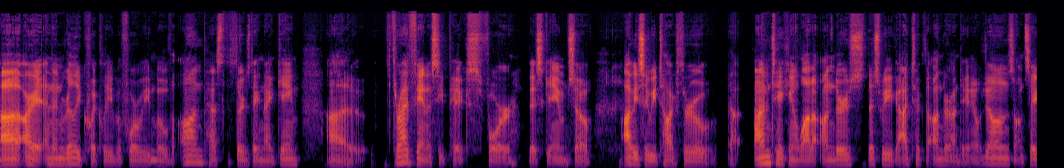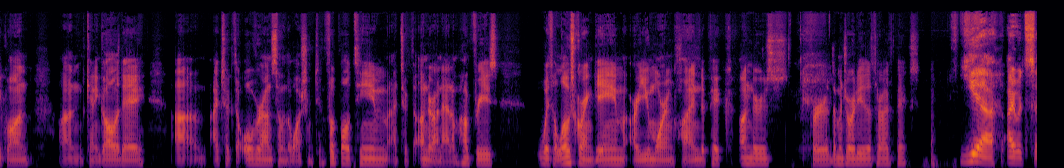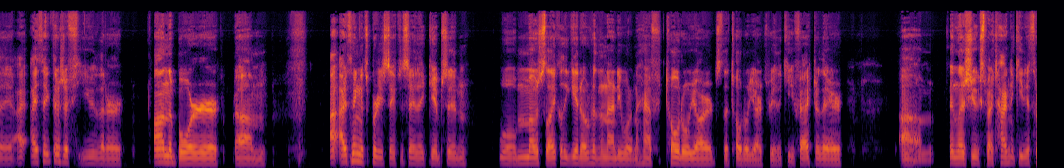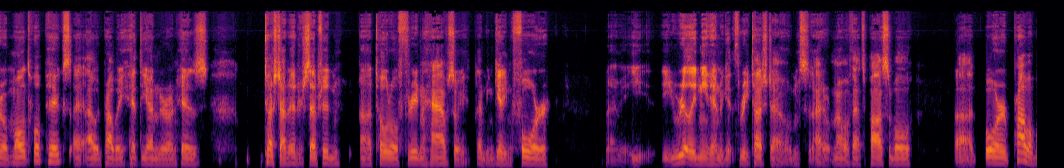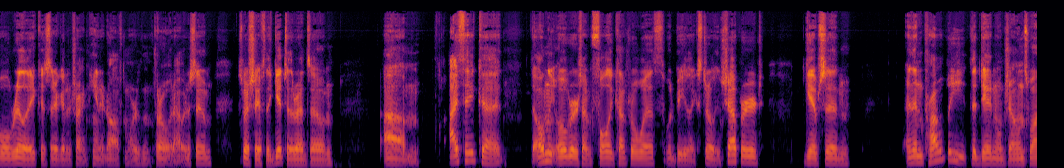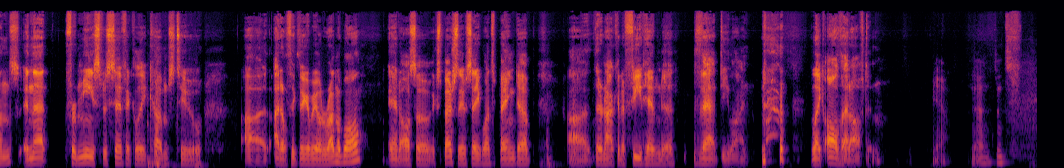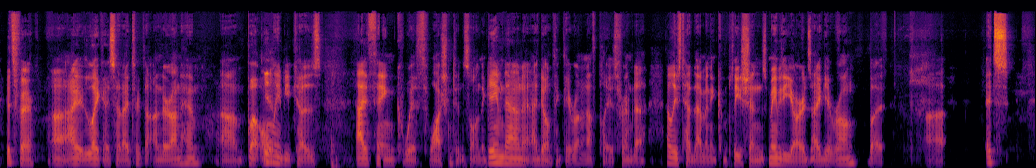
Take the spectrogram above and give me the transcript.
uh, all right, and then really quickly before we move on past the Thursday night game, uh, Thrive Fantasy picks for this game. So, obviously, we talked through. I'm taking a lot of unders this week. I took the under on Daniel Jones, on Saquon, on Kenny Golladay. Um, I took the over on some of the Washington football team. I took the under on Adam Humphries. With a low scoring game, are you more inclined to pick unders for the majority of the Thrive picks? Yeah, I would say. I, I think there's a few that are on the border. Um, I, I think it's pretty safe to say that Gibson will most likely get over the 91 and a half total yards. The total yards be the key factor there. Um, unless you expect Heinicke to throw multiple picks, I, I would probably hit the under on his touchdown interception uh, total of three and a half. So, he, I mean, getting four. I mean, you, you really need him to get three touchdowns. I don't know if that's possible uh, or probable, really, because they're going to try and hand it off more than throw it, I would assume, especially if they get to the red zone. Um, I think uh, The only overs I'm fully comfortable with would be like Sterling Shepard, Gibson, and then probably the Daniel Jones ones. And that for me specifically comes to uh, I don't think they're gonna be able to run the ball, and also especially if Saquon's banged up, uh, they're not gonna feed him to that D line like all that often. Yeah, yeah, it's it's fair. Uh, I like I said, I took the under on him, um, but only yeah. because I think with Washington slowing the game down, I don't think they run enough plays for him to at least have that many completions. Maybe the yards I get wrong, but uh, it's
